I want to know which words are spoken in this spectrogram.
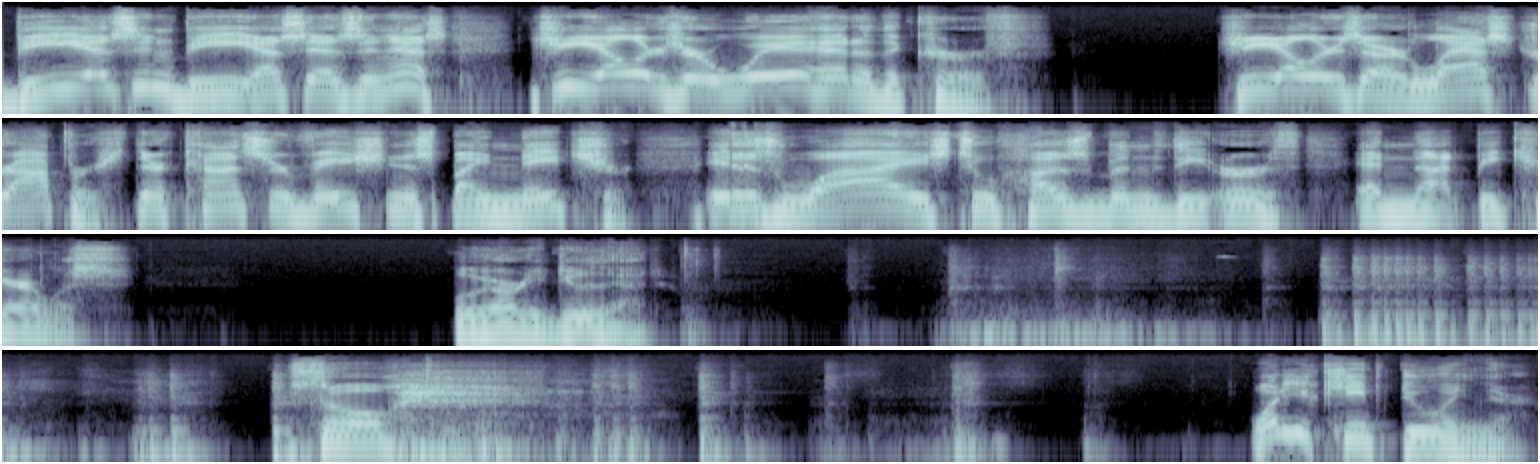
B as in B, S as in S. GLers are way ahead of the curve. GLers are last droppers. They're conservationists by nature. It is wise to husband the earth and not be careless. We already do that. So, what do you keep doing there?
